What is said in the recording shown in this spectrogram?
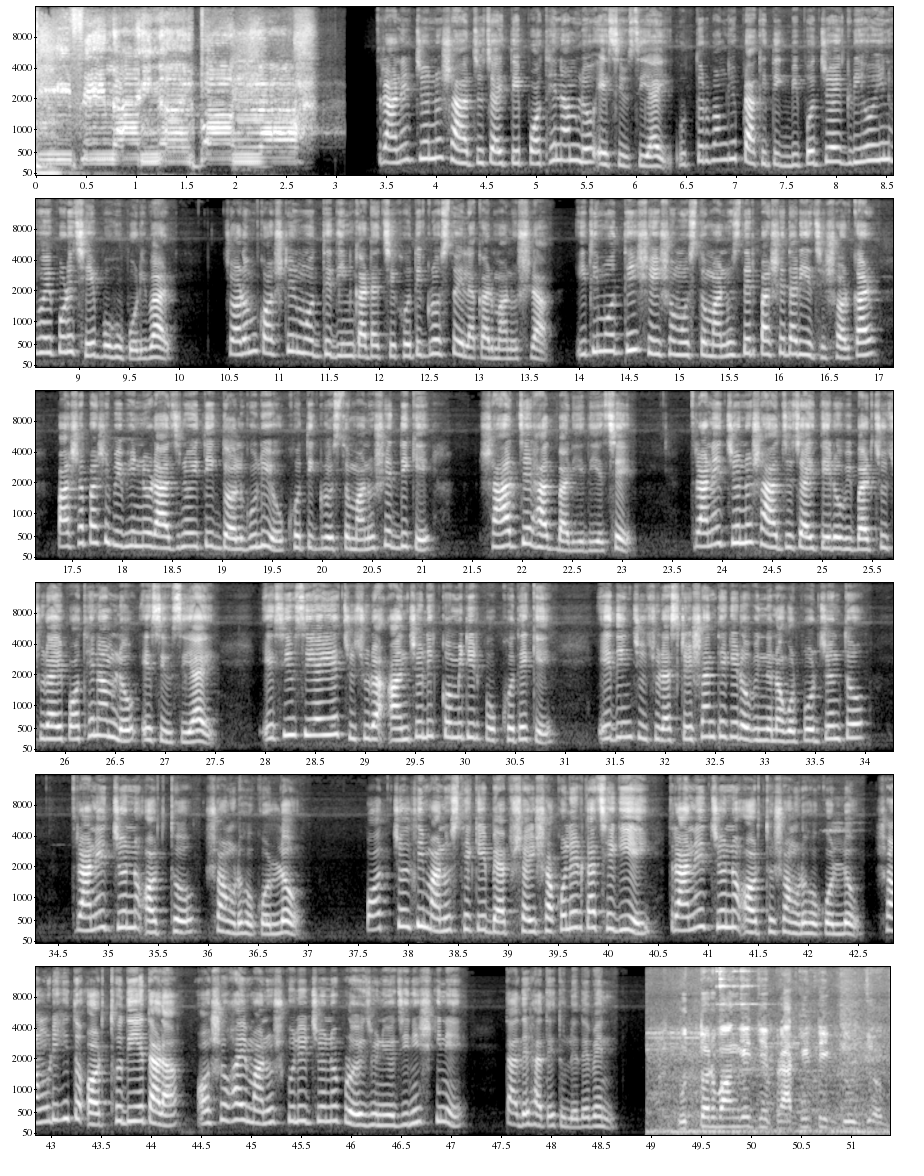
TV 99 Bangla ত্রাণের জন্য সাহায্য চাইতে পথে নামল এসইউসিআই। উত্তরবঙ্গে প্রাকৃতিক বিপর্যয়ে গৃহহীন হয়ে পড়েছে বহু পরিবার। চরম কষ্টের মধ্যে দিন কাটাচ্ছে ক্ষতিগ্রস্ত এলাকার মানুষরা। ইতিমধ্যেই সেই সমস্ত মানুষদের পাশে দাঁড়িয়েছে সরকার। পাশাপাশি বিভিন্ন রাজনৈতিক দলগুলিও ক্ষতিগ্রস্ত মানুষের দিকে সাহায্যের হাত বাড়িয়ে দিয়েছে। ত্রাণের জন্য সাহায্য চাইতে রবিবার চুচুড়ায় পথে নামল এসইউসিআই। এসইউসিআই এর চুচুড়া আঞ্চলিক কমিটির পক্ষ থেকে এদিন চুচুড়া স্টেশন থেকে রবীন্দ্রনগর পর্যন্ত ত্রাণের জন্য অর্থ সংগ্রহ করল। পথ চলতি মানুষ থেকে ব্যবসায়ী সকলের কাছে গিয়েই ত্রাণের জন্য অর্থ সংগ্রহ করল। সংগৃহীত অর্থ দিয়ে তারা অসহায় মানুষগুলির জন্য প্রয়োজনীয় জিনিস কিনে তাদের হাতে তুলে দেবেন। উত্তরবঙ্গের যে প্রাকৃতিক দুর্যোগ,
